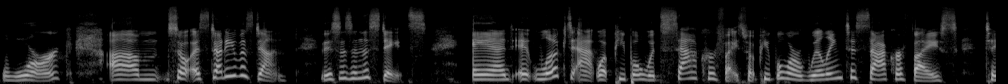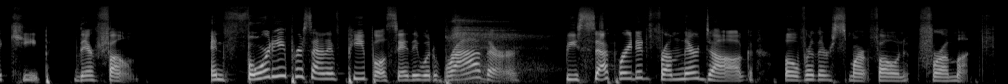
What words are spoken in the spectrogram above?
work. Um, so a study was done. This is in the states, and it looked at what people would sacrifice, what people were willing to sacrifice to keep their phone. And 40% of people say they would rather be separated from their dog over their smartphone for a month.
